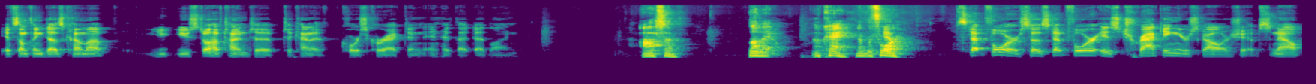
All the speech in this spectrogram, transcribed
if something does come up, you you still have time to to kind of course correct and, and hit that deadline. Awesome. Love it. Okay. Number four. Step four. So step four is tracking your scholarships. Now,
